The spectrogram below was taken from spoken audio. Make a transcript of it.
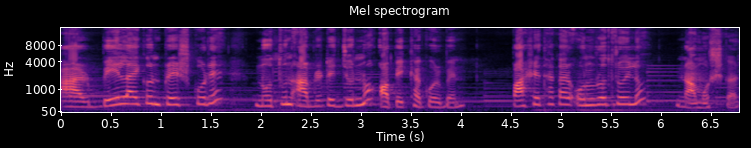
আর বেল আইকন প্রেস করে নতুন আপডেটের জন্য অপেক্ষা করবেন। পাশে থাকার অনুরোধ রইল, নমস্কার।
